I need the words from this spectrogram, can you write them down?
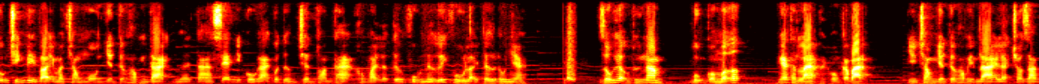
Cũng chính vì vậy mà trong môn nhân tướng học hiện đại, người ta xét những cô gái có tướng chân thon thả không phải là tướng phụ nữ ích phu lợi tử đâu nhé. Dấu hiệu thứ năm, bụng có mỡ. Nghe thật lạ phải không các bạn? Nhưng trong nhân tướng học hiện đại lại cho rằng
